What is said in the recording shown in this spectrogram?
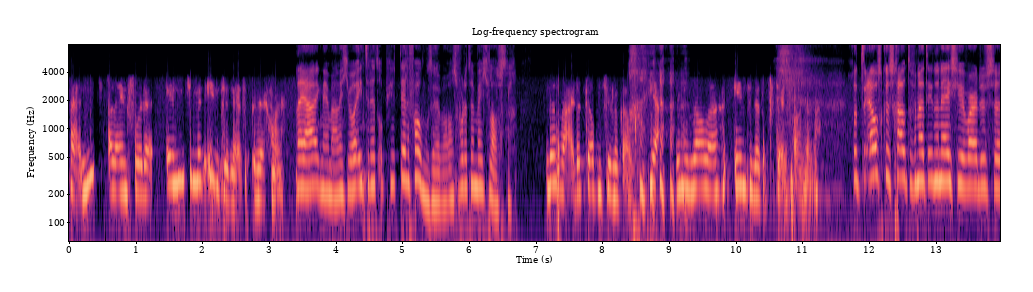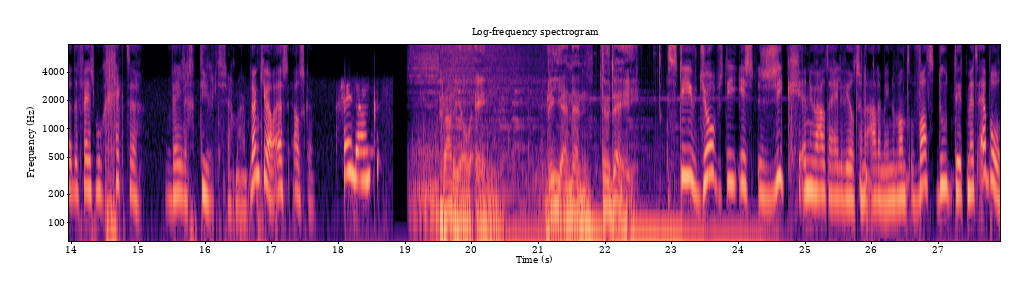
nou, niet alleen voor de elite met internet, zeg maar. Nou ja, ik neem aan dat je wel internet op je telefoon moet hebben. Anders wordt het een beetje lastig. Dat is waar, dat telt natuurlijk ook. ja, je moet wel internet op je telefoon hebben. Goed, Elske Schouten vanuit Indonesië... waar dus eh, de Facebook-gekte welig tiert, zeg maar. Dankjewel, Els Elske. Geen dank. Radio 1. BNN Today. Steve Jobs die is ziek en nu houdt de hele wereld zijn adem in. Want wat doet dit met Apple?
